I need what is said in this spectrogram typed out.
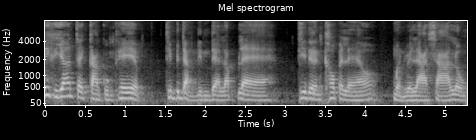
นี่คือย่านใจกลางกรุงเทพที่เป็นดั่งดินแดนลับแลที่เดินเข้าไปแล้วเหมือนเวลาช้าลง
